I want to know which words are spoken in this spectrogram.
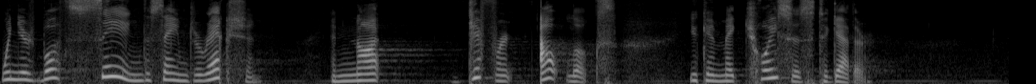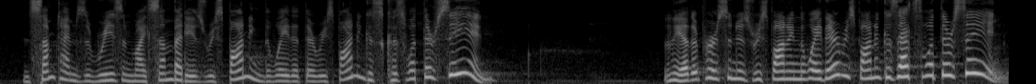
When you're both seeing the same direction and not different outlooks, you can make choices together. And sometimes the reason why somebody is responding the way that they're responding is because what they're seeing. And the other person is responding the way they're responding because that's what they're seeing.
